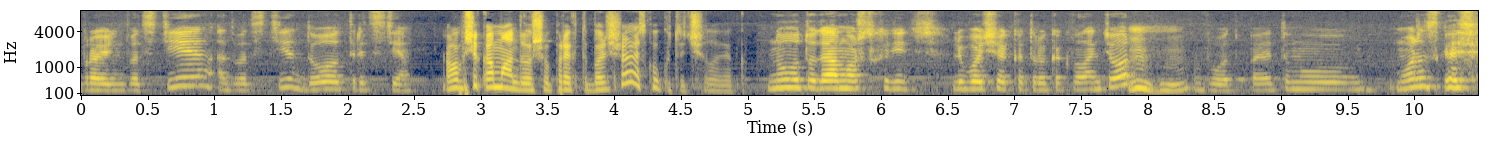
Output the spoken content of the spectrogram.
в районе 20, от 20 до 30. А вообще команда вашего проекта большая? Сколько это человек? Ну, туда может ходить любой человек, который как волонтер. Мгм. Вот, поэтому, можно сказать,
